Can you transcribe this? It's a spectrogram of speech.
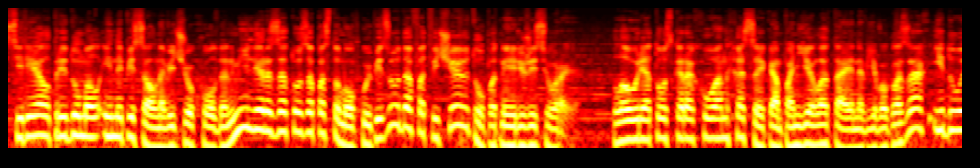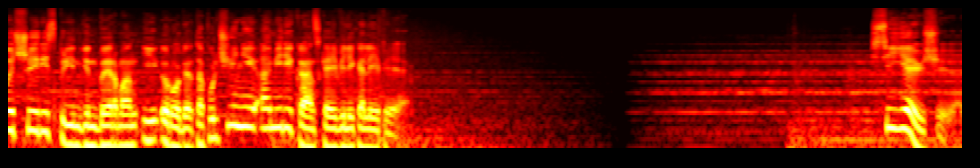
Сериал придумал и написал новичок Холден Миллер, зато за постановку эпизодов отвечают опытные режиссеры. Лауреат Оскара Хуан Хосе Компаньело «Тайна в его глазах» и дуэт Шерри Спрингенберман и Роберта Пульчини «Американское великолепие». «Сияющие»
